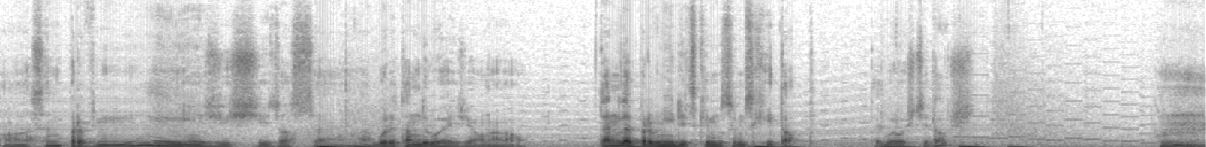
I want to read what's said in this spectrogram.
Ale jsem první, ježiši zase. A bude tam druhý, že jo? No. Tenhle první vždycky musím schytat. Tak budou ještě další. Hmm.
